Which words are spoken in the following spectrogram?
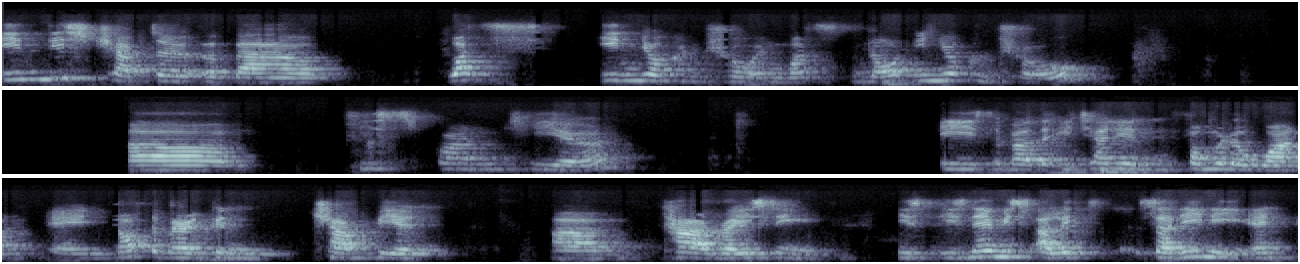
in this chapter about what's in your control and what's not in your control, uh, this one here is about the Italian Formula One and North American champion um, car racing. His, his name is Alex Zardini, and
